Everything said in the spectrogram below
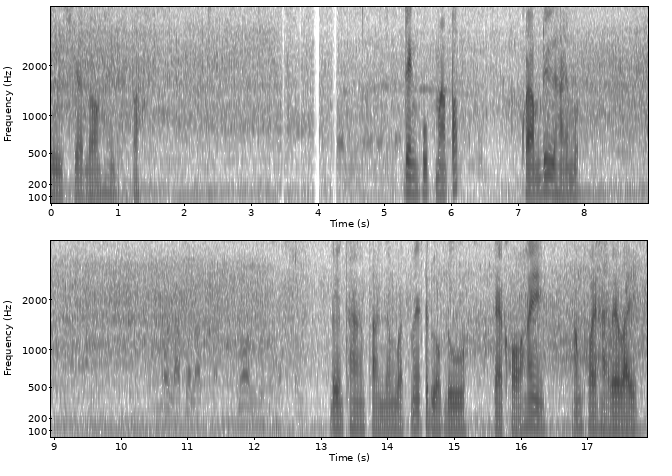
ลือเครียดร้องไห้ด้วยปะเด้งปุ๊บมาปั๊บ ความดื้อหายหมด นอนรับก็รับครับนอนอยู่นะครับผม เดินทางต่างจังหวัดไม่สะดวกดู แต่ขอให้น้องพลอยหายไวๆ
